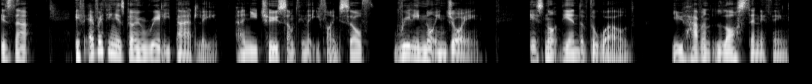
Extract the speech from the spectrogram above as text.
is that if everything is going really badly and you choose something that you find yourself really not enjoying, it's not the end of the world. You haven't lost anything.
